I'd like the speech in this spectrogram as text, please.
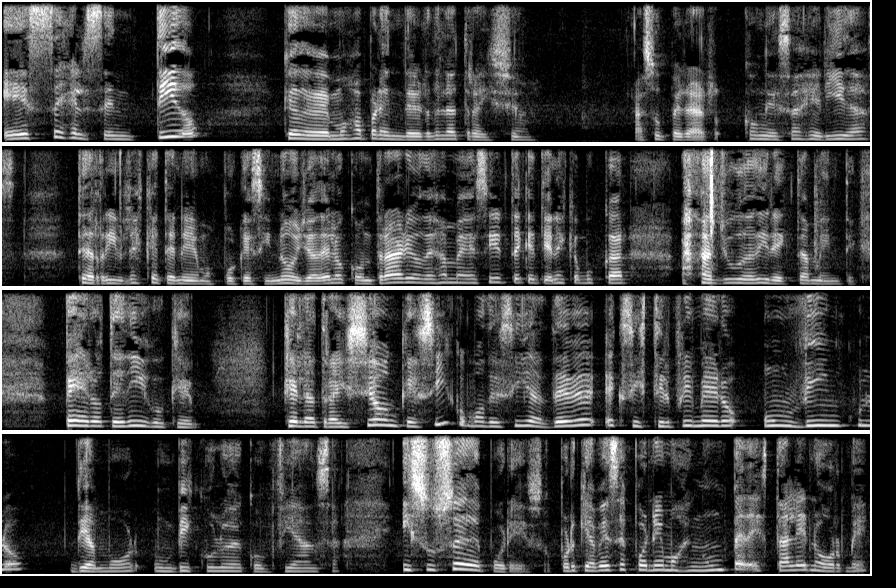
ese es el sentido que debemos aprender de la traición, a superar con esas heridas terribles que tenemos, porque si no, ya de lo contrario, déjame decirte que tienes que buscar ayuda directamente. Pero te digo que que la traición, que sí, como decía, debe existir primero un vínculo de amor, un vínculo de confianza. Y sucede por eso, porque a veces ponemos en un pedestal enorme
